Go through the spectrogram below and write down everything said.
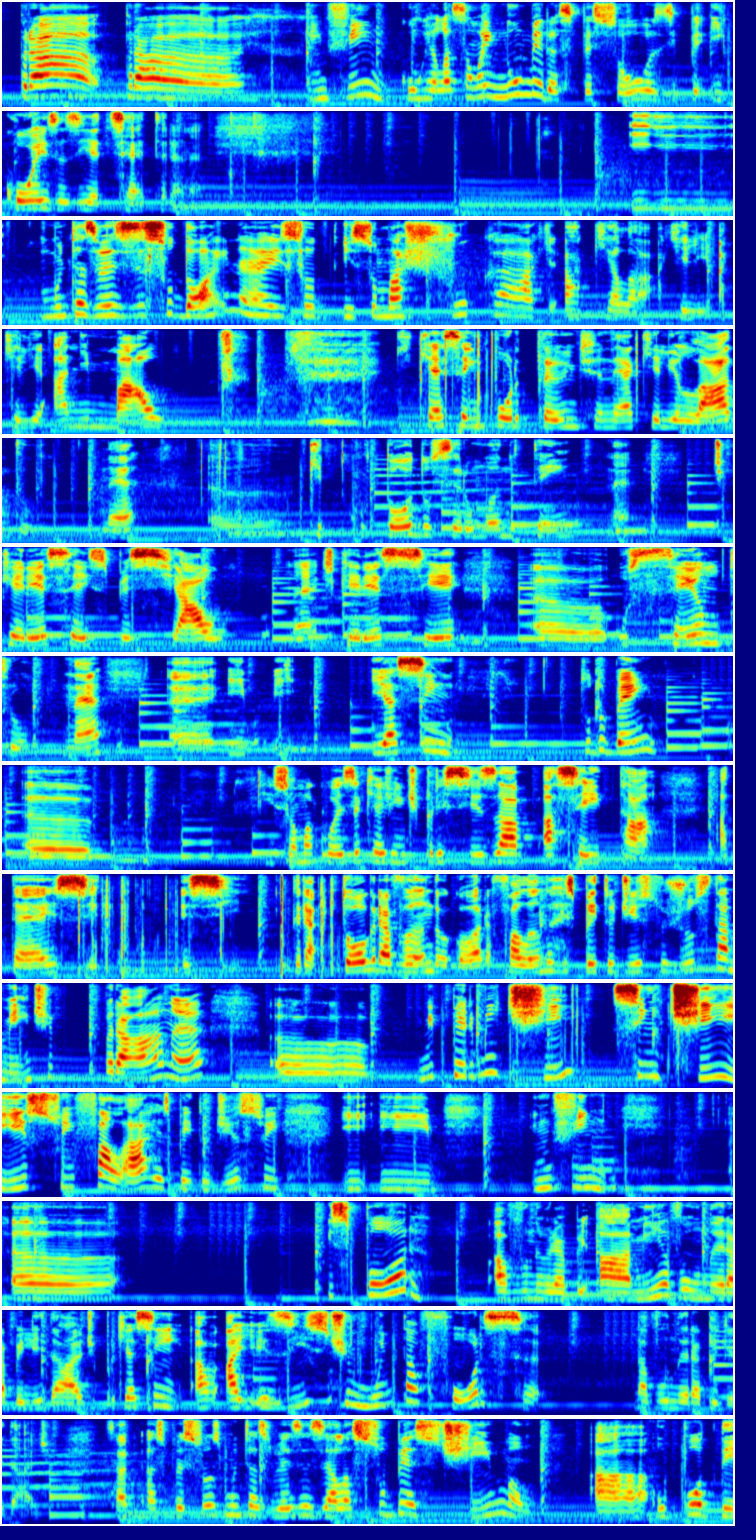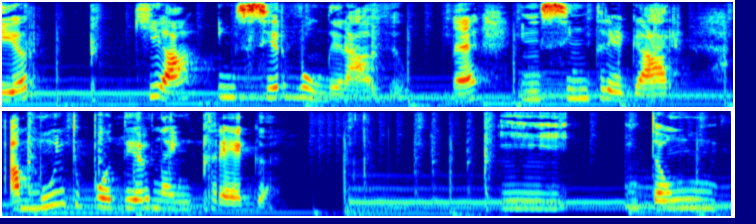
para, enfim, com relação a inúmeras pessoas e, e coisas e etc, né? Muitas vezes isso dói, né? Isso, isso machuca aquela, aquele, aquele animal que quer ser importante, né? Aquele lado, né? Uh, que todo ser humano tem, né? De querer ser especial, né? De querer ser uh, o centro, né? Uh, e, e, e, assim, tudo bem. Isso é uma coisa que a gente precisa aceitar até esse esse gra tô gravando agora falando a respeito disso justamente para, né, uh, me permitir sentir isso e falar a respeito disso e, e, e enfim, uh, expor a, a, minha vulnerabilidade, porque assim, a, a, existe muita força na vulnerabilidade, sabe? As pessoas muitas vezes elas subestimam o poder que há em ser vulnerável, né? Em se entregar. Há muito poder na entrega. E então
